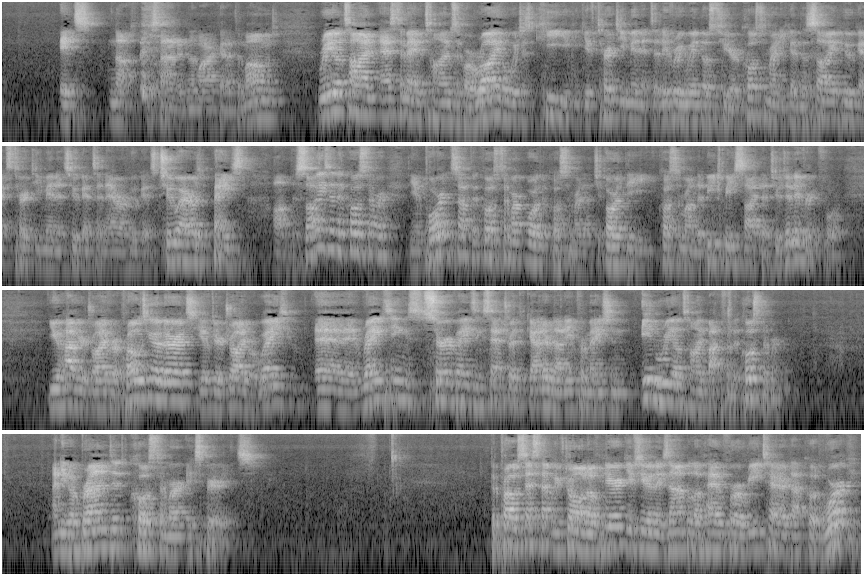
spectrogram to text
it's not the standard in the market at the moment. Real-time estimated times of arrival, which is key. You can give 30-minute delivery windows to your customer, and you can decide who gets 30 minutes, who gets an hour, who gets two hours, based on the size of the customer, the importance of the customer, or the customer that you, or the customer on the B2B side that you're delivering for. You have your driver approaching alerts, you have your driver wait, uh, ratings, surveys, etc., to gather that information in real time back from the customer. And you have a branded customer experience. The process that we've drawn up here gives you an example of how for a retailer that could work.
